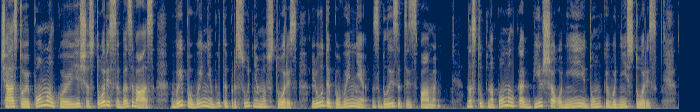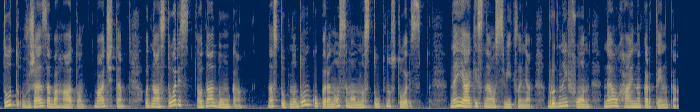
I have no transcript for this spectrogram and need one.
Частою помилкою є, що сторіси без вас. Ви повинні бути присутніми в сторіс. Люди повинні зблизитись з вами. Наступна помилка більше однієї думки в одній сторіс. Тут вже забагато. Бачите? Одна сторіс, одна думка. Наступну думку переносимо в наступну сторіс. Неякісне освітлення, брудний фон, неохайна картинка.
